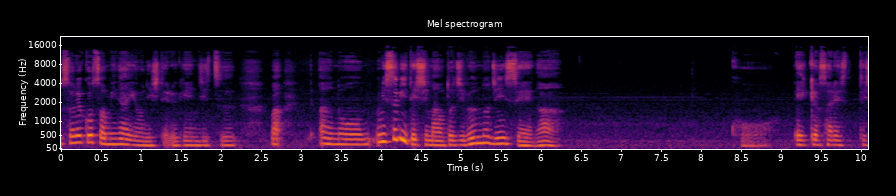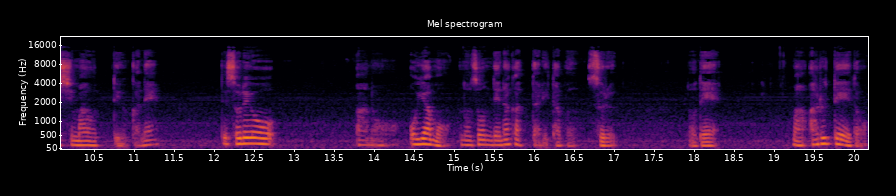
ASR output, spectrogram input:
それこそ見ないようにしてる現実。はあの見過ぎてしまうと自分の人生がこう影響されてしまうっていうかね。でそれをあの親も望んでなかったり多分するので、まあ、ある程度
